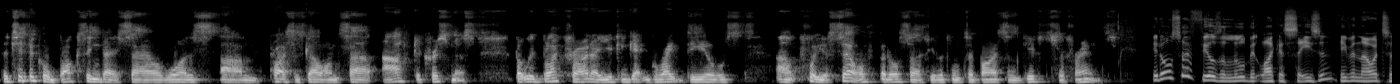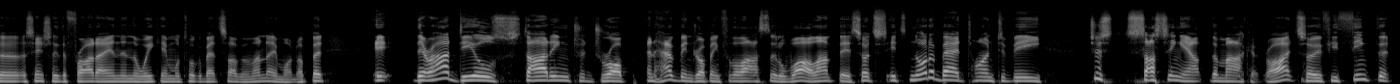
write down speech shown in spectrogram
the typical Boxing Day sale was um, prices go on sale after Christmas. But with Black Friday, you can get great deals uh, for yourself, but also if you're looking to buy some gifts for friends. It also feels a little bit like a season, even though it's a, essentially the Friday and then the weekend. We'll talk about Cyber Monday and whatnot. But it, there are deals starting to drop and have been dropping for the last little while, aren't there? So it's it's not a bad time to be just sussing out the market, right? So if you think that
